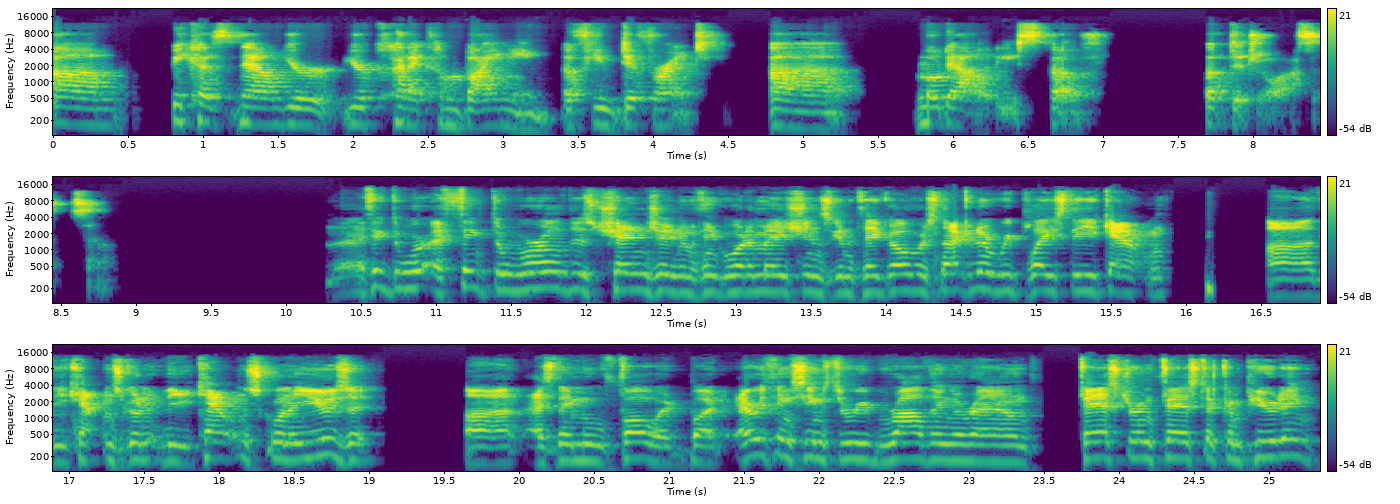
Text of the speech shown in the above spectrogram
Um, because now you're you're kind of combining a few different uh, modalities of of digital assets. So. I think the I think the world is changing, I think automation is going to take over. It's not going to replace the accountant. Uh, the accountant's going to the accountant's going to use it uh, as they move forward. But everything seems to be revolving around faster and faster computing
